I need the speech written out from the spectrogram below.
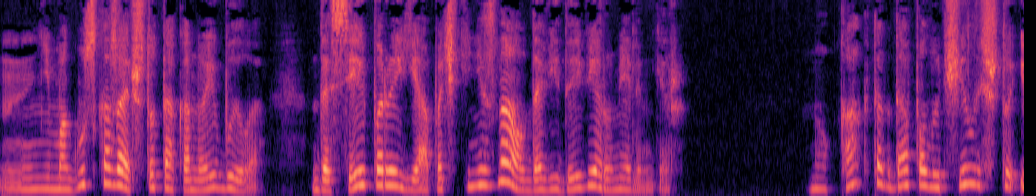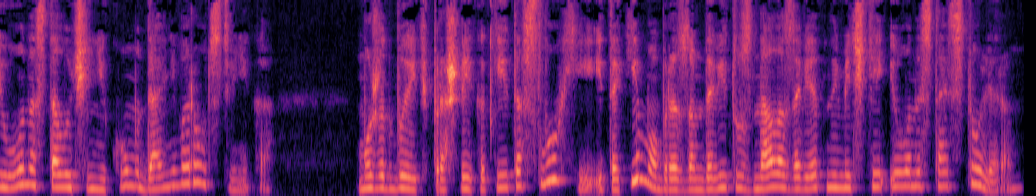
Не могу сказать, что так оно и было. До сей поры я почти не знал Давида и Веру Меллингер. Но как тогда получилось, что Иона стал учеником дальнего родственника? Может быть, прошли какие-то слухи, и таким образом Давид узнал о заветной мечте Ионы стать столером?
